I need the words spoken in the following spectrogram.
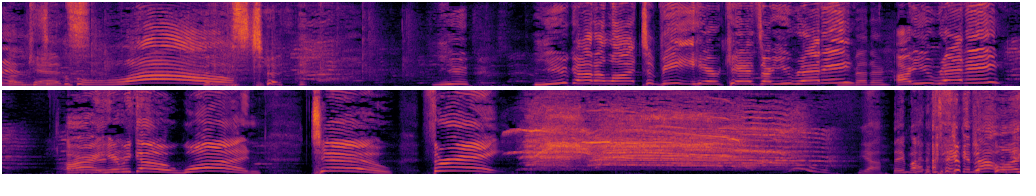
That of them, is- kids. Stood- you, you got a lot to beat here, kids. Are you ready? You better. Are you ready? Oh, All right, here we go. One, two, three. yeah, they might have taken that one.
